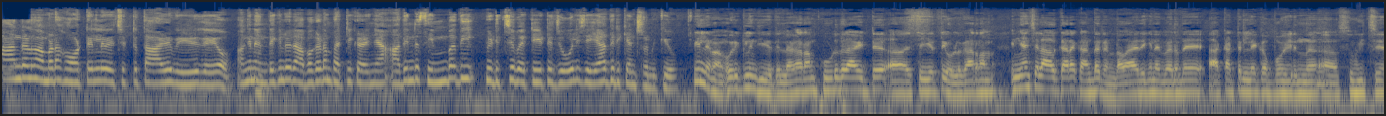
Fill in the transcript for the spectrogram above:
താങ്കൾ നമ്മുടെ ഹോട്ടലിൽ വെച്ചിട്ട് താഴെ വീഴുകയോ അങ്ങനെ എന്തെങ്കിലും ഒരു അപകടം പറ്റിക്കഴിഞ്ഞാൽ അതിന്റെ സിമ്പതി പിടിച്ചു പറ്റിയിട്ട് ജോലി ചെയ്യാതിരിക്കാൻ ശ്രമിക്കൂ. ഇല്ല മാം ഒരിക്കലും ചെയ്യത്തില്ല. കാരണം കൂടുതലായിട്ട് ചെയ്യത്തേ ഉള്ളൂ. കാരണം ഞാൻ ചില ആൾക്കാരെ കണ്ടിട്ടുണ്ട്. അതായത് ഇങ്ങനെ വെറുതെ കട്ടിലേക്ക് പോയിരുന്ന് സുഖിച്ച്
